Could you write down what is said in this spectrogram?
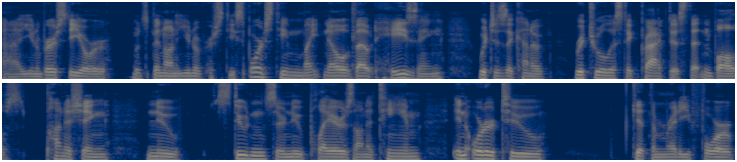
uh, university or what's been on a university sports team might know about hazing, which is a kind of ritualistic practice that involves punishing new students or new players on a team in order to get them ready for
